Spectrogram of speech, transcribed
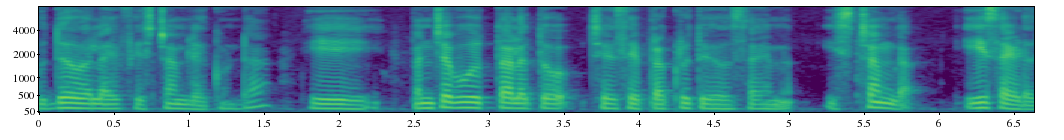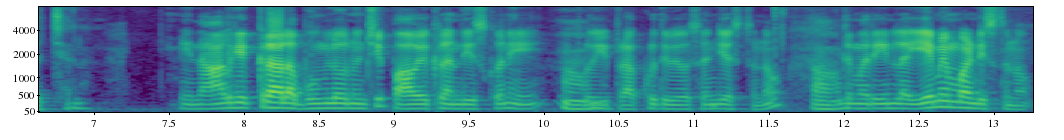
ఉద్యోగ లైఫ్ ఇష్టం లేకుండా ఈ పంచభూతాలతో చేసే ప్రకృతి వ్యవసాయం ఇష్టంగా ఈ సైడ్ వచ్చాను. మీ నాలుగు ఎకరాల భూమిలో నుంచి పావు ఎకరం తీసుకొని ఇప్పుడు ఈ ప్రకృతి వ్యవసాయం చేస్తున్నావు. అయితే మరి ఇంట్లో ఏమేమి పండిస్తున్నావు?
